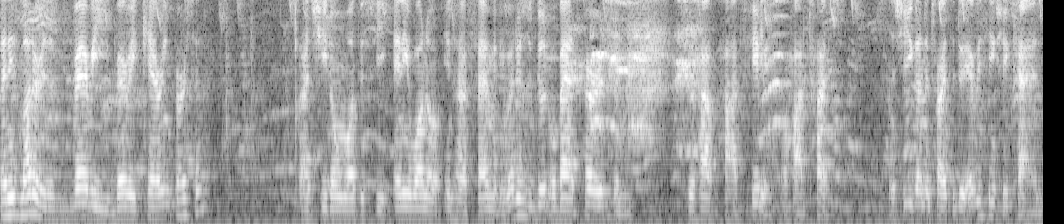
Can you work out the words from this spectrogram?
Penny's mother is a very, very caring person, and she don't want to see anyone in her family, whether it's a good or bad person, to have hard feelings or hard times. And she gonna try to do everything she can,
